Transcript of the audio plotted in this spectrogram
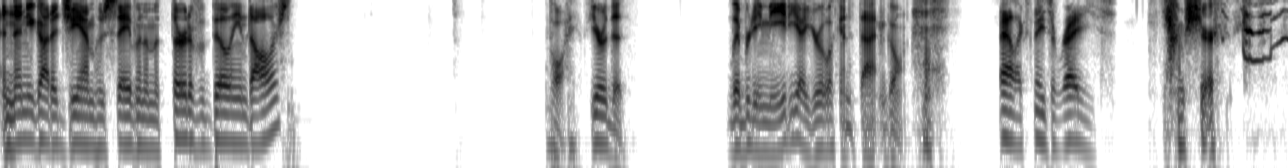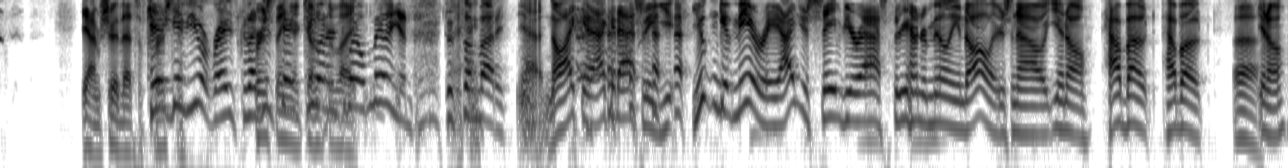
and then you got a GM who's saving them a third of a billion dollars. Boy, if you're the Liberty Media, you're looking at that and going, Alex needs a raise. "Yeah, I'm sure." yeah, I'm sure that's a Can't first. give thing. you a raise because I just gave that comes to 212 million to somebody. Yeah, no, I can. I could actually. you, you can give me a raise. I just saved your ass three hundred million dollars. Now, you know, how about how about Uh, you know,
